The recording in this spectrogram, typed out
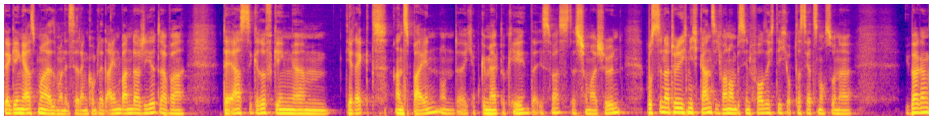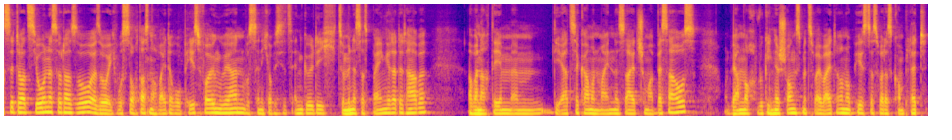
der ging erstmal, also man ist ja dann komplett einbandagiert, aber der erste Griff ging ähm, direkt ans Bein und äh, ich habe gemerkt, okay, da ist was, das ist schon mal schön. Wusste natürlich nicht ganz, ich war noch ein bisschen vorsichtig, ob das jetzt noch so eine Übergangssituation ist oder so. Also ich wusste auch, dass noch weitere OPs folgen werden, wusste nicht, ob ich jetzt endgültig zumindest das Bein gerettet habe. Aber nachdem ähm, die Ärzte kamen und meinten, es sah jetzt schon mal besser aus und wir haben noch wirklich eine Chance mit zwei weiteren OPs, dass wir das komplett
